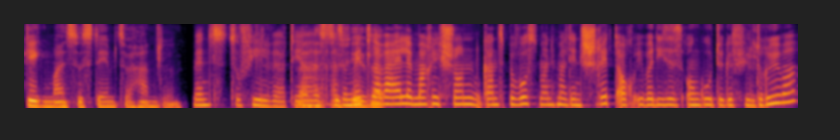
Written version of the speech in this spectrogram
gegen mein System zu handeln. Wenn es zu viel wird, ja. Also mittlerweile mache ich schon ganz bewusst manchmal den Schritt auch über dieses ungute Gefühl drüber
